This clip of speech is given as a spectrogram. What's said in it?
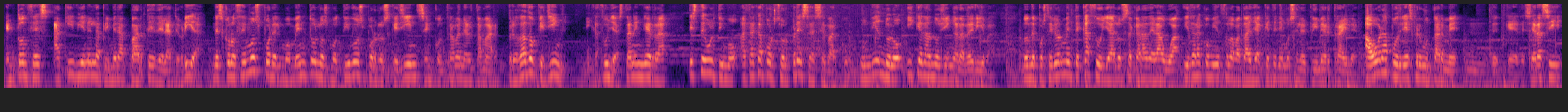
Entonces, aquí viene la primera parte de la teoría. Desconocemos por el momento los motivos por los que Jin se encontraba en alta mar, pero dado que Jin y Kazuya están en guerra, este último ataca por sorpresa a ese barco, hundiéndolo y quedando Jin a la deriva, donde posteriormente Kazuya lo sacará del agua y dará comienzo a la batalla que tenemos en el primer tráiler. Ahora podríais preguntarme, mm, que de ser así,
